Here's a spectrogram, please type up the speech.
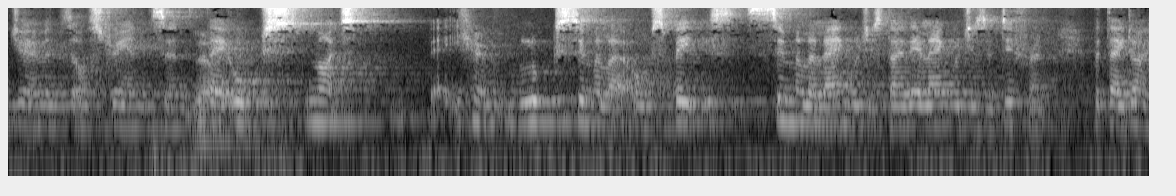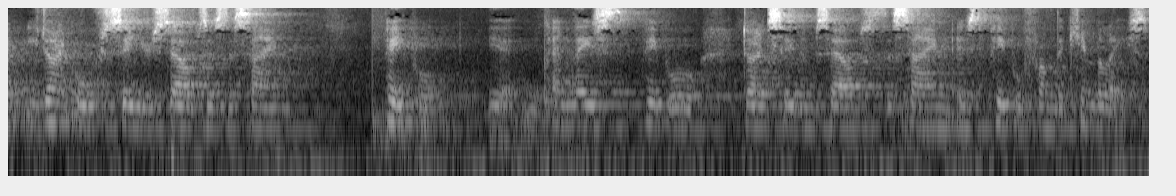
Germans, Austrians, and Yeah. they all might. you know, look similar or speak similar languages, though their languages are different. But they don't. You don't all see yourselves as the same people. Yeah, and these people don't see themselves the same as people from the Kimberleys.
